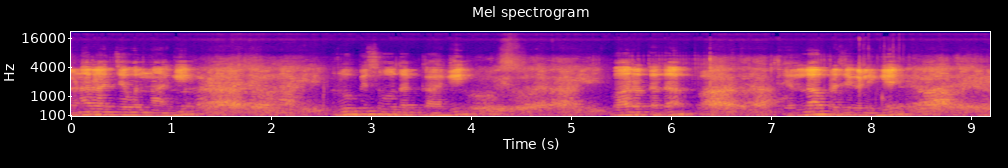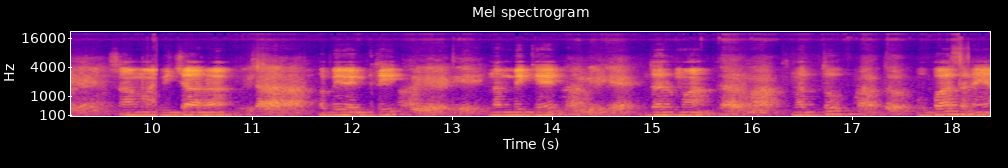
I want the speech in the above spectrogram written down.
ಗಣರಾಜ್ಯವನ್ನಾಗಿ ರೂಪಿಸುವುದಕ್ಕಾಗಿ ಭಾರತದ ಎಲ್ಲ ಪ್ರಜೆಗಳಿಗೆ ಸಾಮ ವಿಚಾರ ಅಭಿವ್ಯಕ್ತಿ ನಂಬಿಕೆ ಧರ್ಮ ಮತ್ತು ಉಪಾಸನೆಯ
